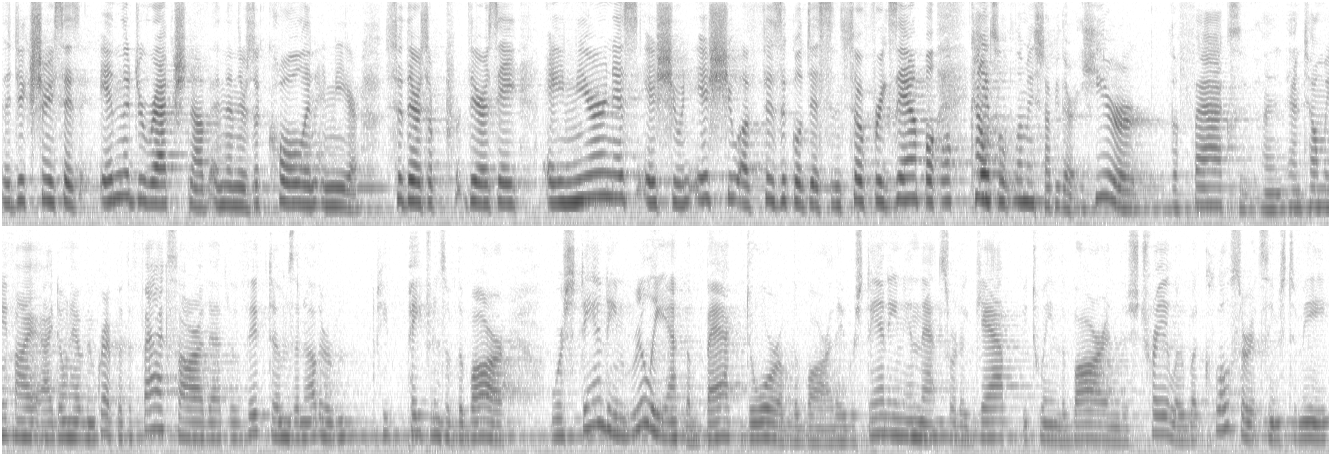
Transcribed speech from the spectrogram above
the dictionary says in the direction of, and then there's a colon and near. So there's a, there's a, a nearness issue, an issue of physical distance. So for example, Well, if- counsel, let me stop you there. Here, the facts, and, and tell me if I, I don't have them correct, but the facts are that the victims and other patrons of the bar were standing really at the back door of the bar. They were standing in that sort of gap between the bar and this trailer, but closer, it seems to me,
